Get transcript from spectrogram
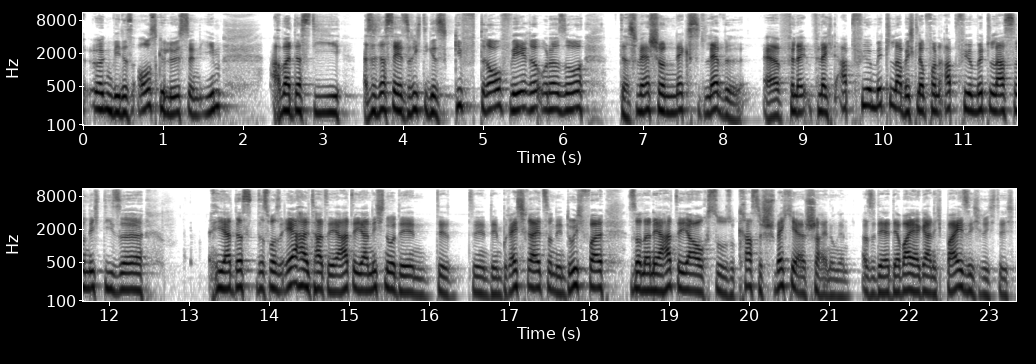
irgendwie das ausgelöst in ihm. Aber dass die, also dass da jetzt richtiges Gift drauf wäre oder so, das wäre schon Next Level. Äh, vielleicht, vielleicht Abführmittel, aber ich glaube, von Abführmittel hast du nicht diese, ja, das, das, was er halt hatte. Er hatte ja nicht nur den, den, den, Brechreiz und den Durchfall, sondern er hatte ja auch so, so krasse Schwächeerscheinungen. Also der, der war ja gar nicht bei sich richtig.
